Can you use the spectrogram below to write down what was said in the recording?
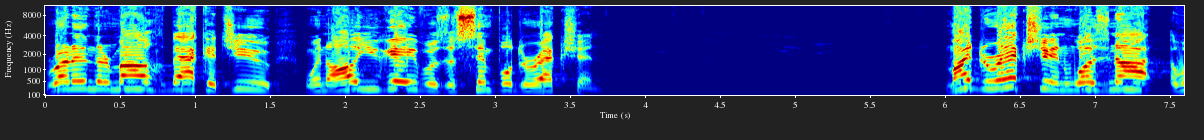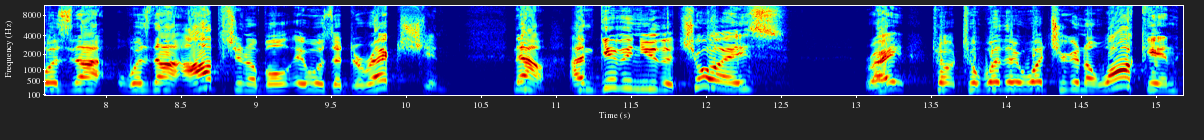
running their mouth back at you when all you gave was a simple direction. My direction was not, was not, was not optionable, it was a direction. Now, I'm giving you the choice, right, to, to whether what you're going to walk in,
